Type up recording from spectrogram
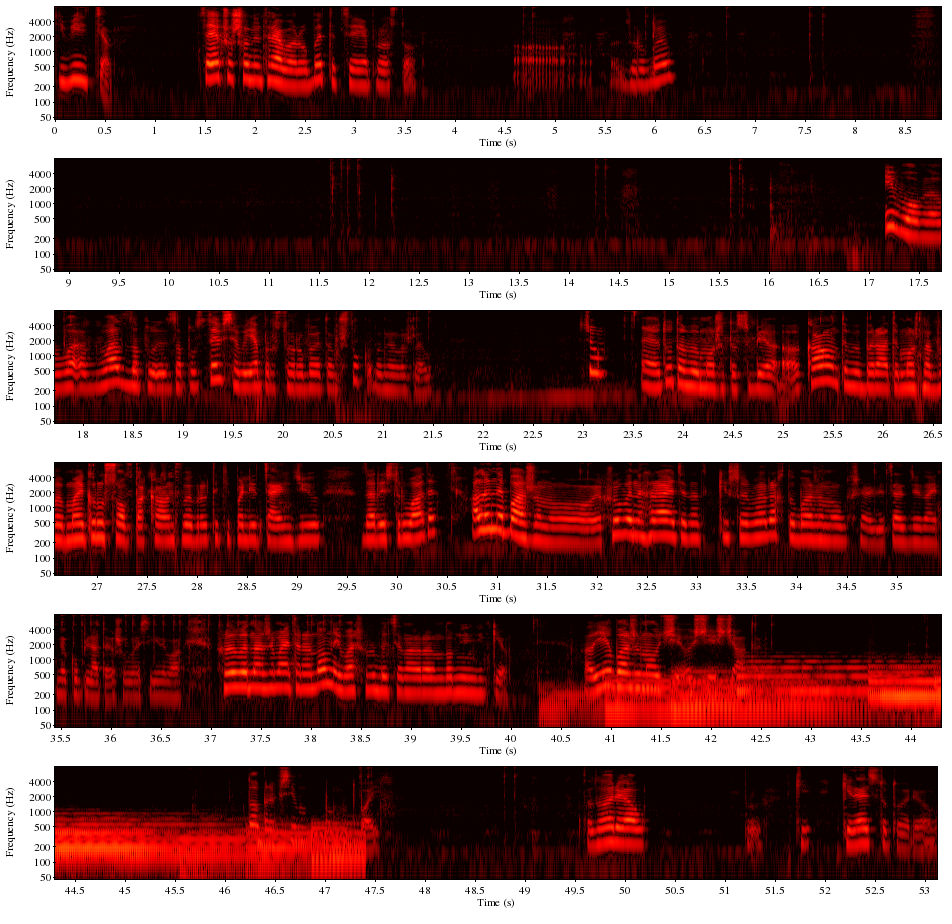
Дивіться. Це якщо що не треба робити, це я просто а, зробив. І вовна, ва- вас запустився, бо я просто робив там штуку, то неважливо. Все. Тут ви можете собі аккаунти вибирати, можна в Microsoft аккаунт вибрати, типу ліцензію зареєструвати. Але не бажано, якщо ви не граєте на таких серверах, то бажано ще ліцензію навіть не купляти, якщо у вас її немає. Якщо ви нажимаєте рандомний, ваш робиться на рандомні ніки. Але їх бажано очищати. Добре, всім. tutorial. Que, que nesse é tutorial.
